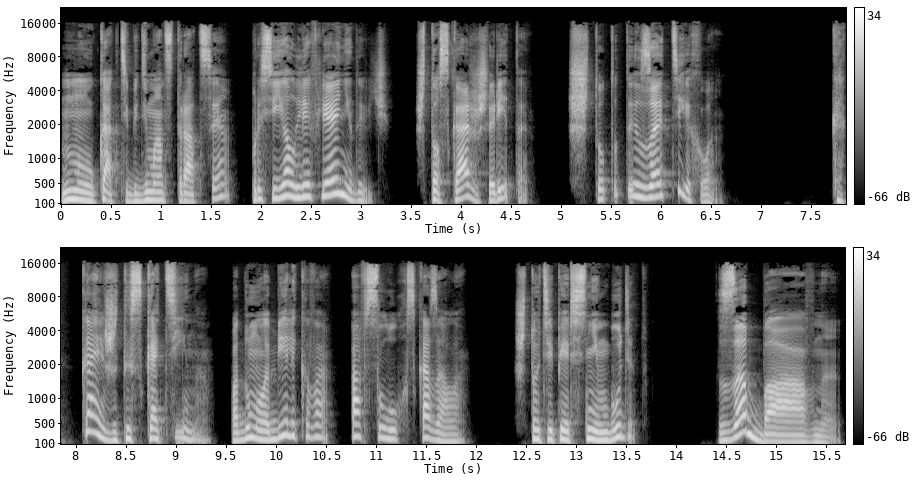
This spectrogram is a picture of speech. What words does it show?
«Ну, как тебе демонстрация?» — просиял Лев Леонидович. «Что скажешь, Рита? Что-то ты затихла». «Какая же ты скотина!» — подумала Беликова, а вслух сказала. «Что теперь с ним будет?» «Забавно!» —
